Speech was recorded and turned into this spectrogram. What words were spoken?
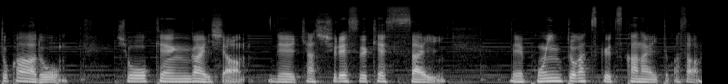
トカード、証券会社、で、キャッシュレス決済、で、ポイントがつく、つかないとかさ、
